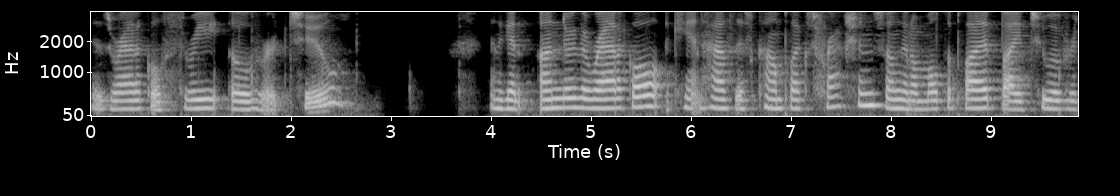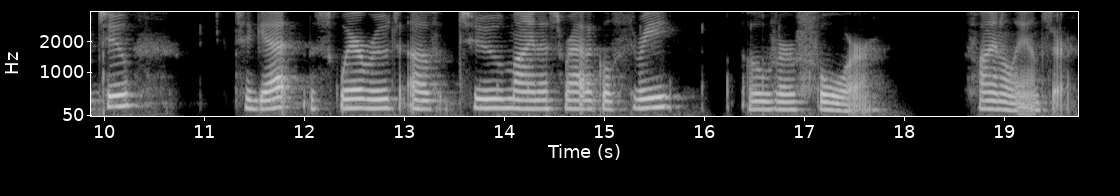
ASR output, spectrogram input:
is radical 3 over 2. And again, under the radical, I can't have this complex fraction, so I'm going to multiply it by 2 over 2 to get the square root of 2 minus radical 3 over 4. Final answer.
